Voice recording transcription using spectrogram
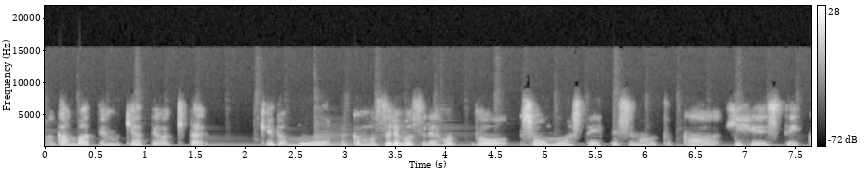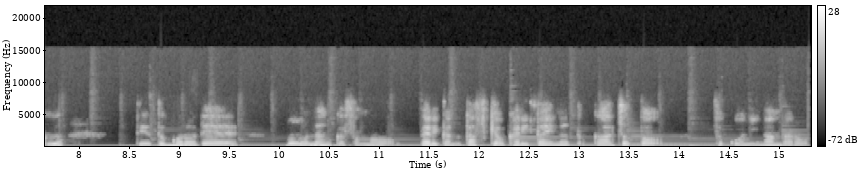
頑張って向き合ってはきたけども、なんかもうすればするほど消耗していってしまうとか、疲弊していくっていうところで、うん、もうなんかその、誰かの助けを借りたいなとか、ちょっとそこになんだろ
